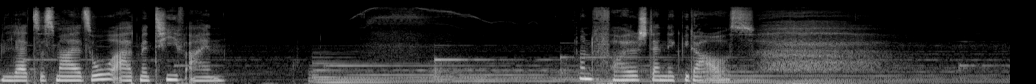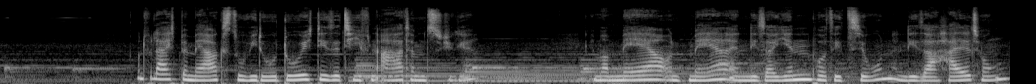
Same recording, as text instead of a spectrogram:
Letztes Mal so, atme tief ein. Und vollständig wieder aus. Und vielleicht bemerkst du, wie du durch diese tiefen Atemzüge immer mehr und mehr in dieser Yin-Position, in dieser Haltung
